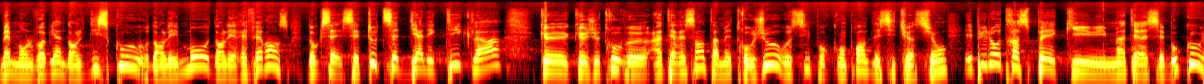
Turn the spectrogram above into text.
Même on le voit bien dans le discours, dans les mots, dans les références. Donc c'est toute cette dialectique-là que, que, je trouve intéressante à mettre au jour aussi pour comprendre les situations. Et puis l'autre aspect qui m'intéressait beaucoup,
